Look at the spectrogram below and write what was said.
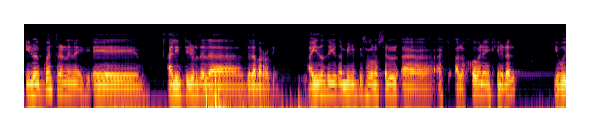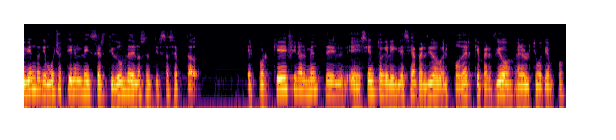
y lo encuentran en, eh, al interior de la, de la parroquia. Ahí es donde yo también empiezo a conocer a, los jóvenes en general y voy viendo que muchos tienen la incertidumbre de no sentirse aceptados. El por qué finalmente eh, siento que la iglesia ha perdido el poder que perdió en el último tiempo,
